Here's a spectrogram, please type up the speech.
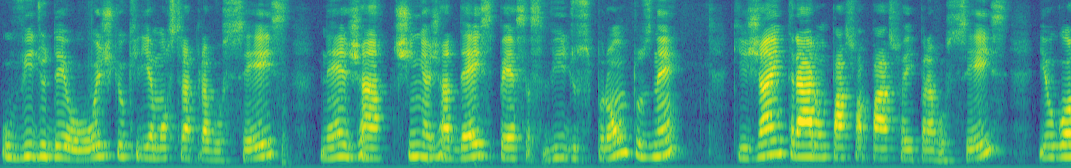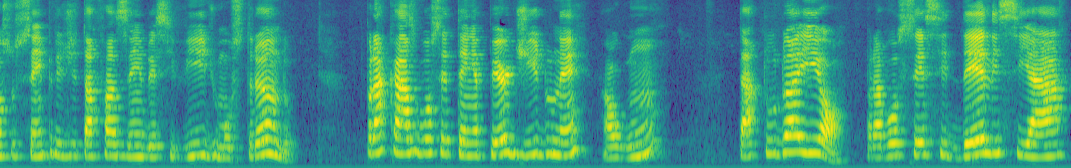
o vídeo de hoje que eu queria mostrar para vocês, né? Já tinha já 10 peças, vídeos prontos, né? Que já entraram passo a passo aí para vocês. E eu gosto sempre de estar tá fazendo esse vídeo mostrando, para caso você tenha perdido, né? Algum, tá tudo aí, ó, para você se deliciar,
